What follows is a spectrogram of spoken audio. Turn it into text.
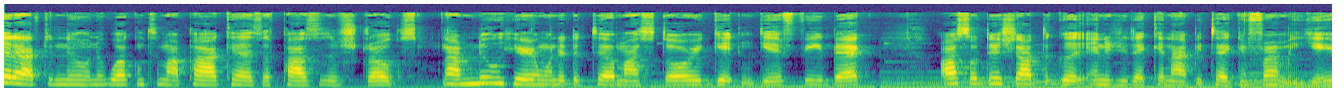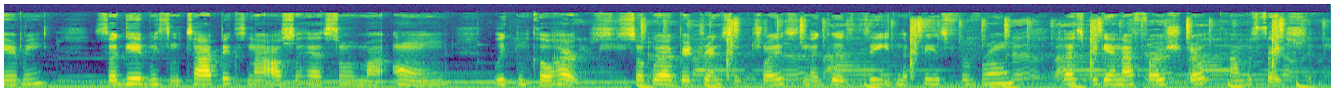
Good afternoon and welcome to my podcast of Positive Strokes. I'm new here and wanted to tell my story, get and give feedback. Also, dish out the good energy that cannot be taken from me. You hear me? So, give me some topics, and I also have some of my own we can coerce. So, grab your drinks of choice and a good seat in a peaceful room. Let's begin our first stroke conversation.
